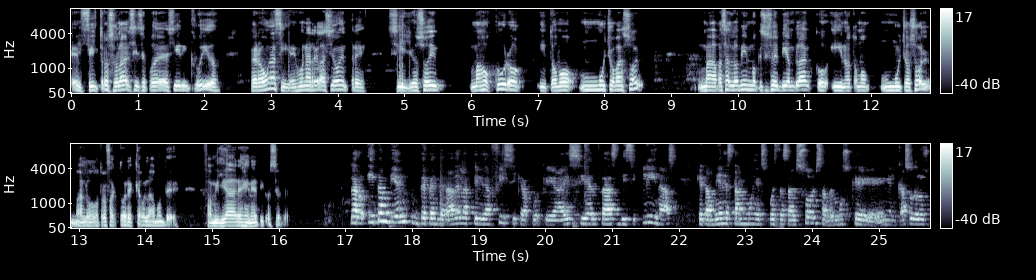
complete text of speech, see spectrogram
el, filtro solar, si se puede decir, incluido. Pero aún así, es una relación entre si yo soy más oscuro y tomo mucho más sol, me va a pasar lo mismo que si soy bien blanco y no tomo mucho sol, más los otros factores que hablamos de familiares, genéticos, etcétera. Claro, y también dependerá de la actividad física, porque hay ciertas disciplinas que también están muy expuestas al sol. Sabemos que en el caso de los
